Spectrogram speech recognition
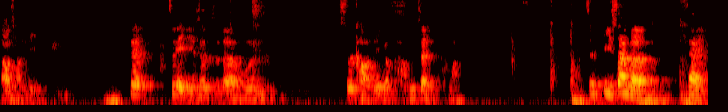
脑场力，这这也是值得我们思考的一个旁证啊。这第三个，在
